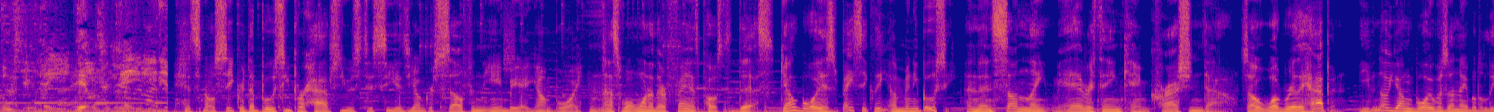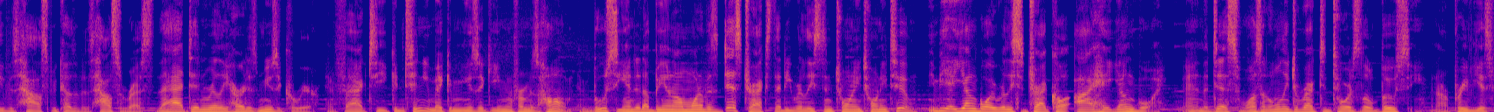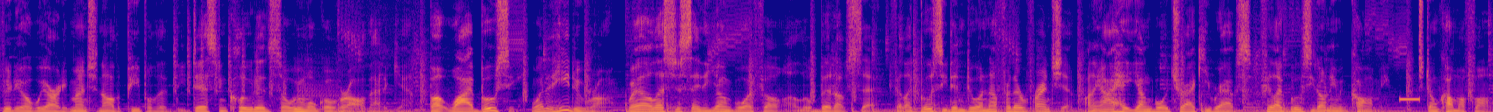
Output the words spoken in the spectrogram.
can't be duplicated. It's no secret that Boosie perhaps used to see his younger self in the NBA Youngboy, and that's what one of their fans posted this. Youngboy is basically a mini Boosie. And then suddenly, everything came crashing down. So what really happened? Even though Youngboy was unable to leave his house because of his house arrest, that didn't really hurt his music career. In fact, he continued making music even from his home, and Boosie ended up being on one of his diss tracks that he released in 2022. NBA Youngboy released a track called I Hate Youngboy, and the diss wasn't only directed towards Lil Boosie. In our previous video, we already mentioned all the people that the diss included, so we won't go over all that again. But why Boosie? What did he do wrong? Well, let's just say the young boy felt a little bit upset. Feel like Boosie didn't do enough for their friendship. On the I Hate Young Boy track, he raps, feel like Boosie don't even call me. Don't call my phone.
